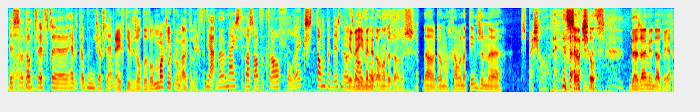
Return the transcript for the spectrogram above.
dus Ja. wat dat betreft eh, hebben we het ook nog niet zo slecht. Negatief is altijd wat makkelijker om uit te lichten. Ja, maar bij mij is het glas altijd half vol. Hè? Ik stamp het desnoods Je, bent- je bent net. Anne de Roos. Nou, dan gaan we naar Tim's een eh, special. De socials. Daar zijn we inderdaad weer.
